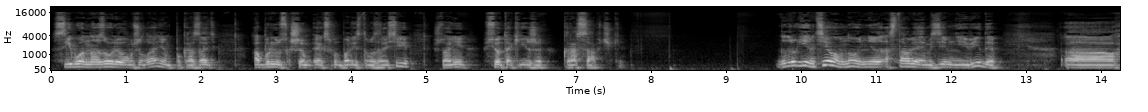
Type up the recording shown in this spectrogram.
с его назойливым желанием показать обрюзгшим экс-футболистам из России, что они все такие же красавчики. К другим темам, но не оставляем зимние виды. А,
